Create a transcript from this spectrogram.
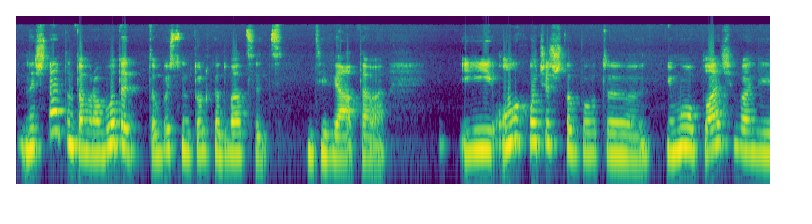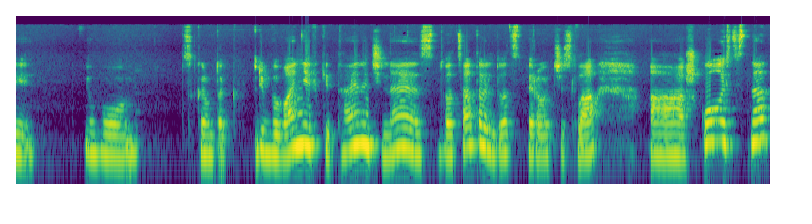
Начинает он там работать, допустим, только 29-го. И он хочет, чтобы вот э, ему оплачивали его, скажем так, пребывание в Китае, начиная с 20 или 21 числа. А школа, естественно,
